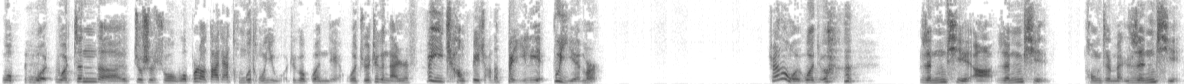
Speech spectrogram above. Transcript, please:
我我我真的就是说，我不知道大家同不同意我这个观点。我觉得这个男人非常非常的卑劣，不爷们儿。真的，我我就人品啊，人品，同志们，人品。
